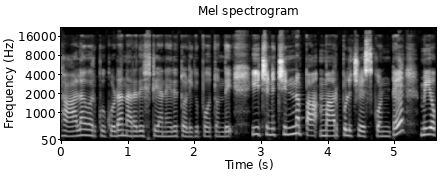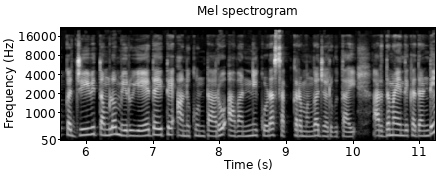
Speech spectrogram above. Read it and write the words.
చాలా వరకు కూడా నరదిష్టి అనేది తొలగిపోతుంది. అయిపోతుంది. ఈ చిన్న చిన్న పా మార్పులు చేసుకుంటే మీ యొక్క జీవితంలో మీరు ఏదైతే అనుకుంటారో అవన్నీ కూడా సక్రమంగా జరుగుతాయి. అర్థమైంది కదండి?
